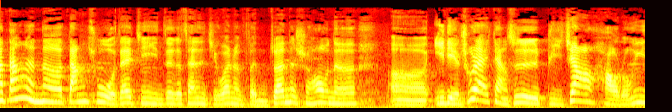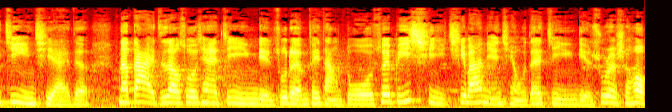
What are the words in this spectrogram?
那当然呢，当初我在经营这个三十几万的粉砖的时候呢，呃，以脸书来讲是比较好容易经营起来的。那大家也知道说，现在经营脸书的人非常多，所以比起七八年前我在经营脸书的时候，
